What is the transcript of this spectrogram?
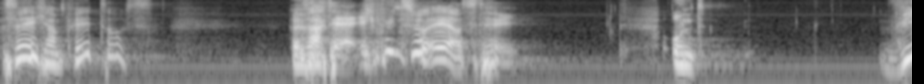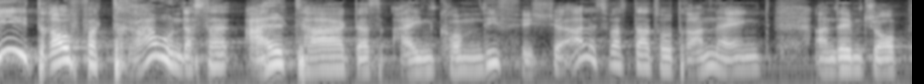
Das sehe ich am Petrus. Da sagt er, ich bin zuerst, hey. Und wie darauf vertrauen, dass der Alltag, das Einkommen, die Fische, alles, was da so dranhängt an dem Job,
